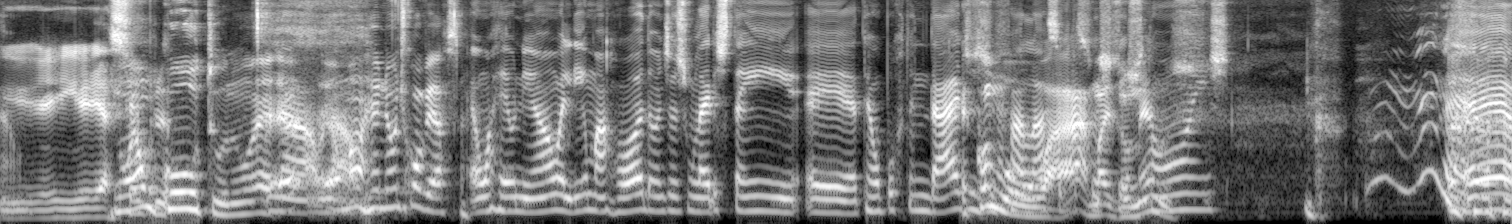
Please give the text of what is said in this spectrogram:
E, e é Não é sempre... um culto, não é, Não, é não. uma reunião de conversa. É uma reunião ali, uma roda, onde as mulheres têm, é, têm a oportunidade É de falar o sobre AA, suas mais ou questões. É,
